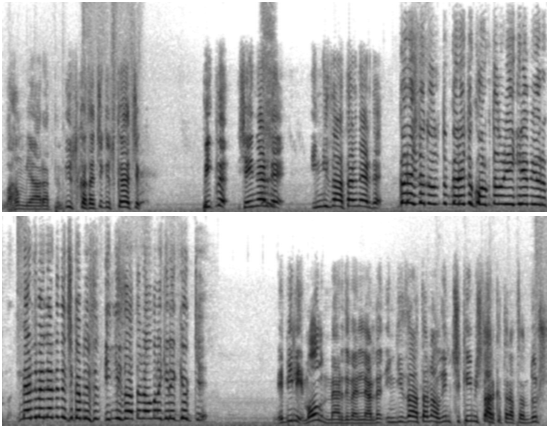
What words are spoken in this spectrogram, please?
Allah'ım ya Rabbim. Üst kata çık, üst kata çık. Bıyıklı şey nerede? İngiliz anahtarı nerede? Garajda dostum garajda korkudan oraya giremiyorum. Merdivenlerden de çıkabilirsin. İngiliz anahtarı almana gerek yok ki. Ne bileyim oğlum merdivenlerden İngiliz anahtarını alayım çıkayım işte arka taraftan dur.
